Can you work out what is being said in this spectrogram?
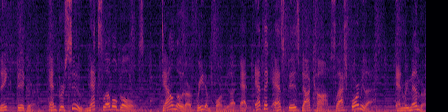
think bigger, and pursue next level goals. Download our freedom formula at epicsbiz.com slash formula. And remember,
